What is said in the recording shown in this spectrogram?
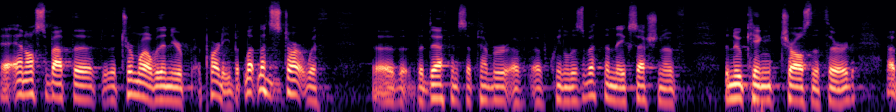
and also about the, the turmoil within your party. But let, us start with uh, the, the, death in September of, of, Queen Elizabeth and the accession of the new King Charles III. Uh,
